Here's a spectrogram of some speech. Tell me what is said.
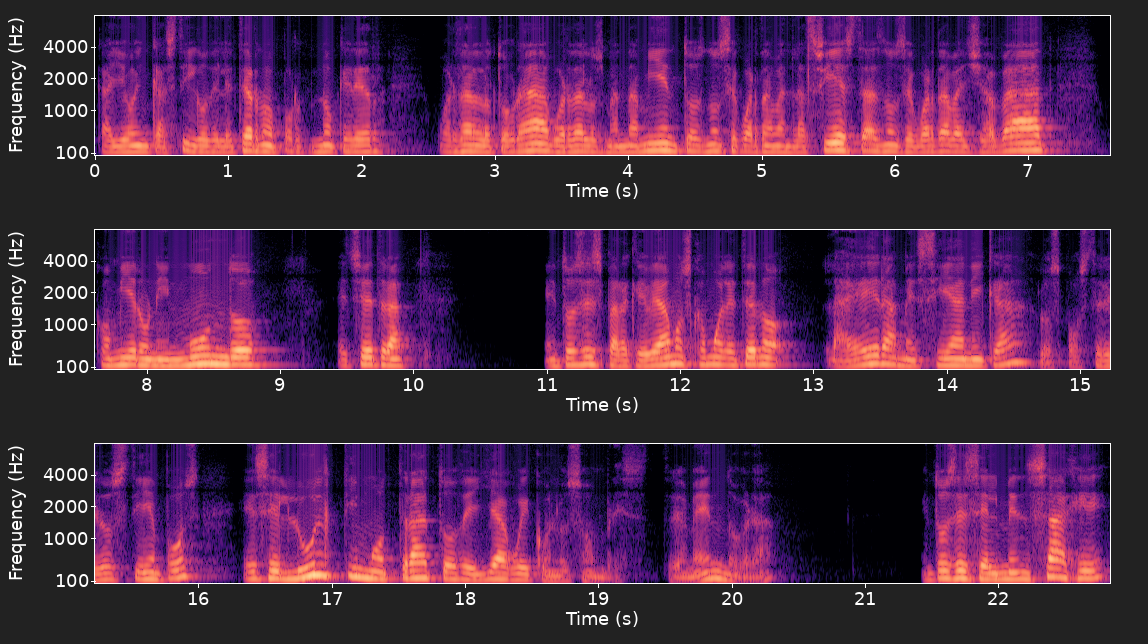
cayó en castigo del Eterno por no querer guardar la Torah, guardar los mandamientos, no se guardaban las fiestas, no se guardaba el Shabbat, comieron inmundo, etc. Entonces, para que veamos cómo el Eterno, la era mesiánica, los posteriores tiempos, es el último trato de Yahweh con los hombres. Tremendo, ¿verdad? Entonces, el mensaje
